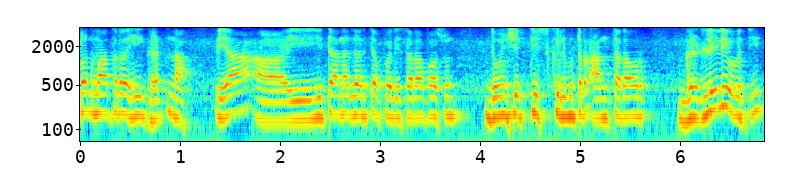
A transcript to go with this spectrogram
पण मात्र ही घटना या इटानगरच्या परिसरापासून दोनशे तीस किलोमीटर अंतरावर घडलेली होती.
